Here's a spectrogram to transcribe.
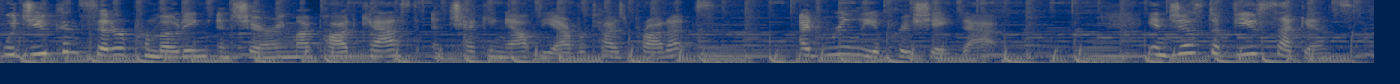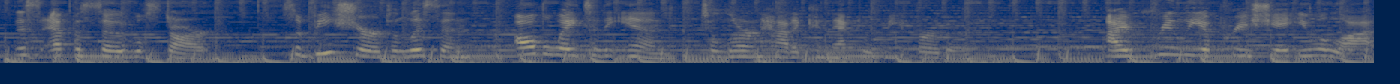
Would you consider promoting and sharing my podcast and checking out the advertised products? I'd really appreciate that. In just a few seconds, this episode will start, so be sure to listen all the way to the end to learn how to connect with me further. I really appreciate you a lot.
